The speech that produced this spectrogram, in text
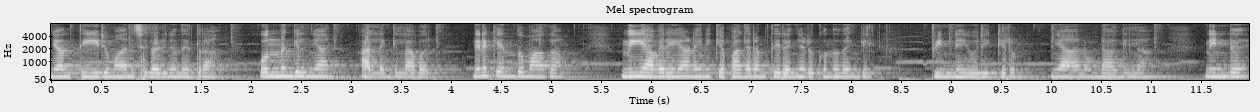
ഞാൻ തീരുമാനിച്ചു കഴിഞ്ഞു നിദ്ര. ഒന്നെങ്കിൽ ഞാൻ അല്ലെങ്കിൽ അവർ. നിനക്കെന്തുമാകാം? നീ അവരെയാണ് എനിക്ക് പകരം തിരഞ്ഞെടുക്കുന്നതെങ്കിൽ പിന്നെ ഒരിക്കലും ഞാനുണ്ടാകില്ല. നിന്റെ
